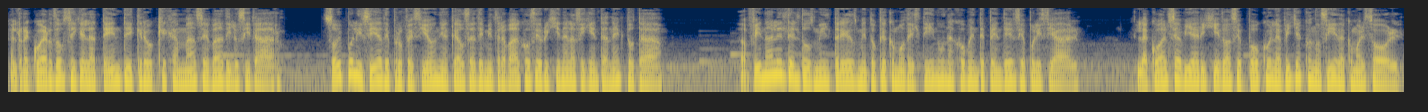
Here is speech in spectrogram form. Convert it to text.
El recuerdo sigue latente y creo que jamás se va a dilucidar. Soy policía de profesión y a causa de mi trabajo se origina la siguiente anécdota. A finales del 2003 me toca como destino una joven dependencia policial, la cual se había erigido hace poco en la villa conocida como El Sol,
